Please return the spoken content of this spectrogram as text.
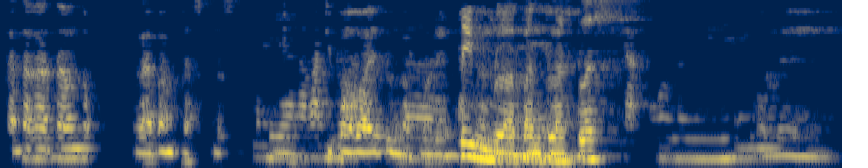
kata-kata untuk 18 plus. Iya, Di bawah itu nggak boleh. Tim 18 plus. Boleh.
